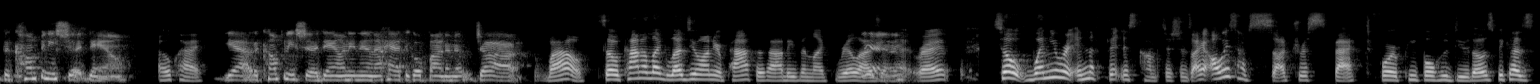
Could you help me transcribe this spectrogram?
the company shut down. Okay. Yeah, the company shut down, and then I had to go find another job. Wow. So it kind of like led you on your path without even like realizing Yeah. it, right? So when you were in the fitness competitions, I always have such respect for people who do those because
